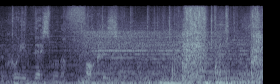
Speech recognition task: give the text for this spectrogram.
Look did this, motherfuckers.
